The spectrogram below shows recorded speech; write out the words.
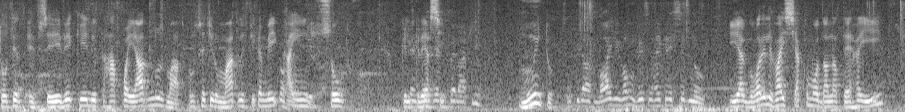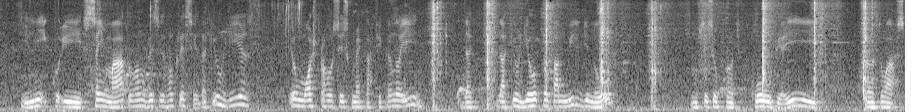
Tô tentando, eh, você vê que ele tá apoiado nos matos. Quando você tira o mato, ele fica meio caindo, solto. Porque ele cresce. Muito. Vou tirar as bases e vamos ver se vai crescer de novo. E agora ele vai se acomodar na terra aí. E, e sem mato, vamos ver se eles vão crescer. Daqui uns dias eu mostro para vocês como é que tá ficando aí. Da, daqui uns dias eu vou plantar milho de novo. Não sei se eu planto couve aí. Planto umas,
